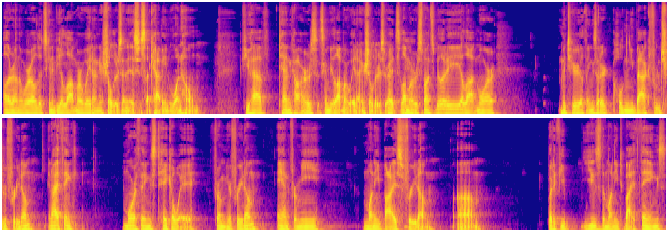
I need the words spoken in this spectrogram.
all around the world, it's gonna be a lot more weight on your shoulders than it is just like having one home. If you have ten cars, it's gonna be a lot more weight on your shoulders, right? It's a lot more mm-hmm. responsibility, a lot more material things that are holding you back from true freedom. And I think more things take away from your freedom. And for me, money buys freedom. Um, but if you use the money to buy things,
